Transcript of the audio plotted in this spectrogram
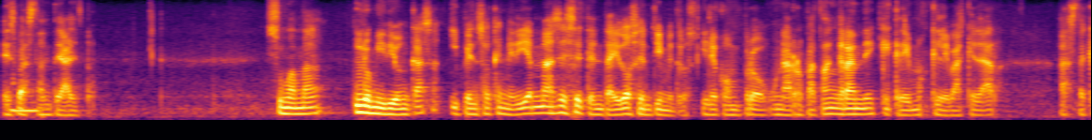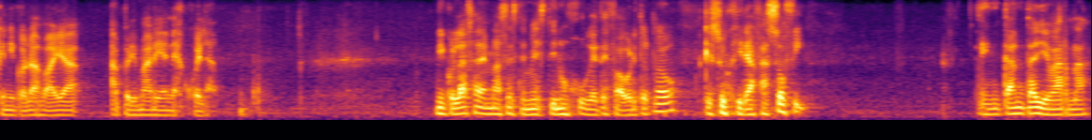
Es bastante alto. Su mamá lo midió en casa y pensó que medía más de 72 centímetros y le compró una ropa tan grande que creemos que le va a quedar hasta que Nicolás vaya a primaria en la escuela. Nicolás además este mes tiene un juguete favorito nuevo, que es su jirafa Sophie. Le encanta llevarla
